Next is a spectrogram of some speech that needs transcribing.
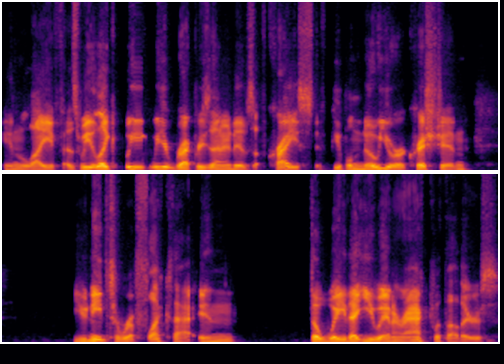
in life as we like we we're representatives of Christ. If people know you're a Christian, you need to reflect that in the way that you interact with others.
